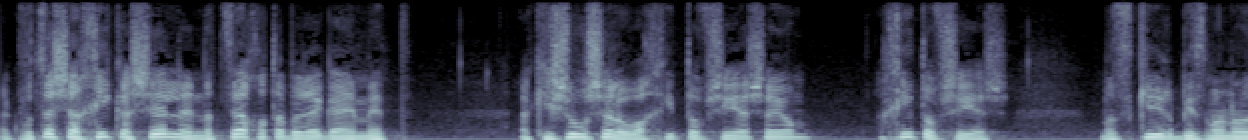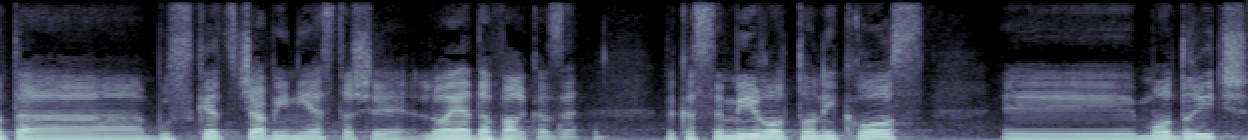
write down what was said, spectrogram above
הקבוצה שהכי קשה לנצח אותה ברגע האמת. הקישור שלו הוא הכי טוב שיש היום, הכי טוב שיש. מזכיר בזמנו את הבוסקץ צ'אבי ניאסטה, שלא היה דבר כזה, וקסמירו, טוני קרוס, אה, מודריץ',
